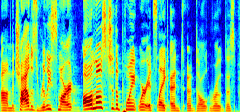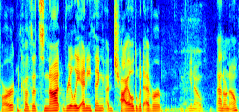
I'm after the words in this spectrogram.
Um, the child is really smart, almost to the point where it's like an adult wrote this part because it's not really anything a child would ever, you know. I don't know.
